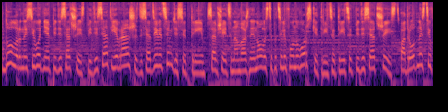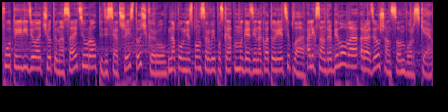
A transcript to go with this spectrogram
Доллар на сегодня 56.50, евро 69.73. Сообщайте нам важные новости по телефону Ворске 30 30 56. Подробности, фото и видео отчеты на сайте урал56.ру. Напомню, спонсор выпуска – магазин «Акватория тепла». Александра Белова, радио «Шансон Ворске».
